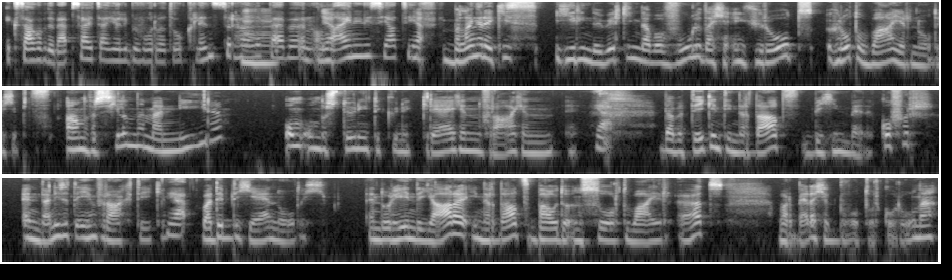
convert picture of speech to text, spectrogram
Ik zag op de website dat jullie bijvoorbeeld ook glinsterhulp hebben, een online Ja, initiatief. belangrijk is hier in de werking dat we voelen dat je een groot, grote waaier nodig hebt aan verschillende manieren om ondersteuning te kunnen krijgen, vragen. Ja, Dat betekent inderdaad, begin bij de koffer en dan is het één vraagteken. Ja. Wat heb jij nodig? En doorheen de jaren inderdaad bouwde een soort waaier uit, waarbij dat je het bijvoorbeeld door corona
